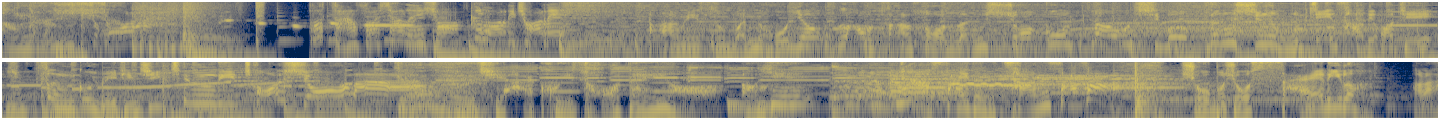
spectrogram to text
小龙虾啦！我丈夫小龙虾搁哪里吃呢？当然是文和友老长沙龙虾馆走起不？任性无节操的话，接一整个月天气，请你吃虾啦！而且还可以插队哦！哦耶！亚塞的长沙话，学不学晒你了。好了，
